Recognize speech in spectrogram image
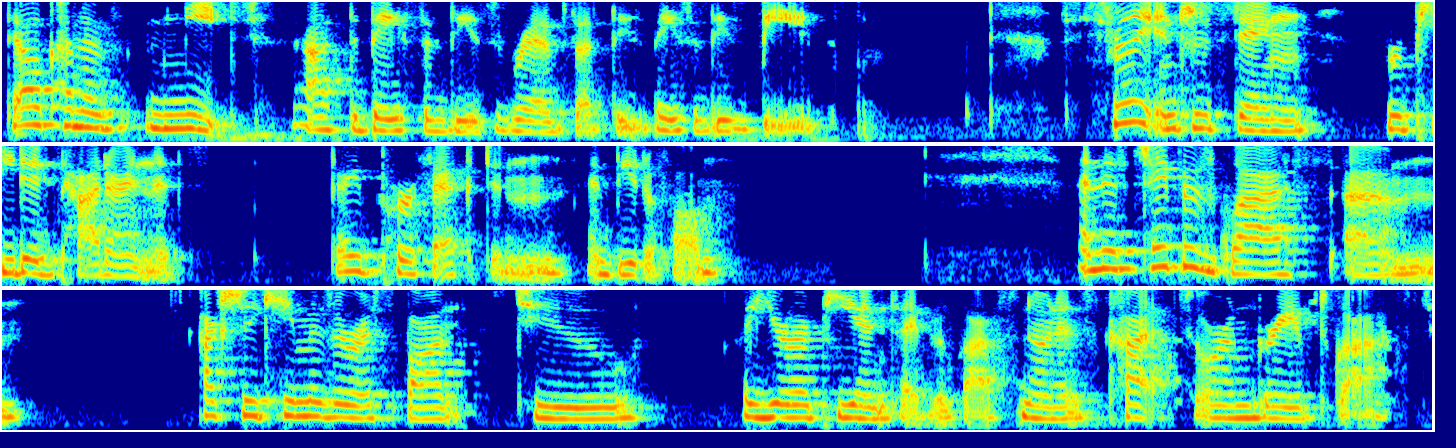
they all kind of meet at the base of these ribs, at the base of these beads. It's really interesting repeated pattern that's very perfect and, and beautiful. And this type of glass um, actually came as a response to a European type of glass known as cut or engraved glass.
